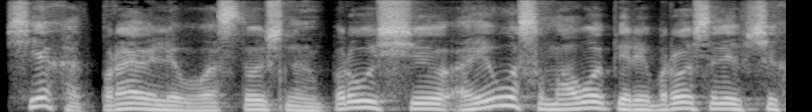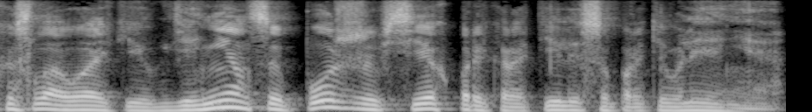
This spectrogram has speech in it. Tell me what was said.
Всех отправили в Восточную Пруссию, а его самого перебросили в Чехословакию, где немцы позже всех прекратили сопротивление.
